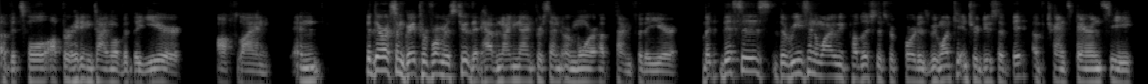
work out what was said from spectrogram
of its whole operating time over the year offline. And but there are some great performers too that have 99% or more uptime for the year. But this is the reason why we publish this report is we want to introduce a bit of transparency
